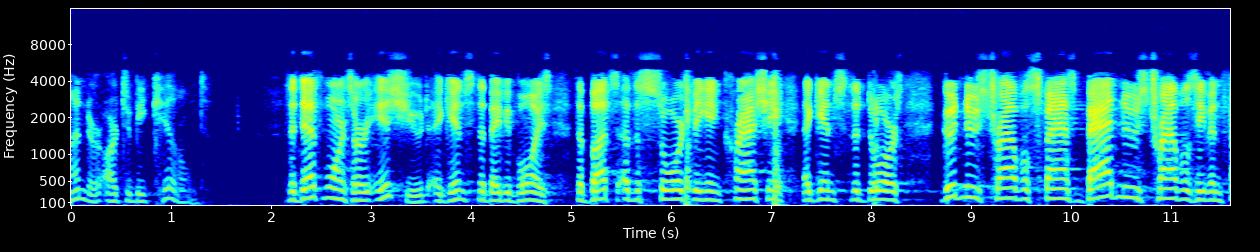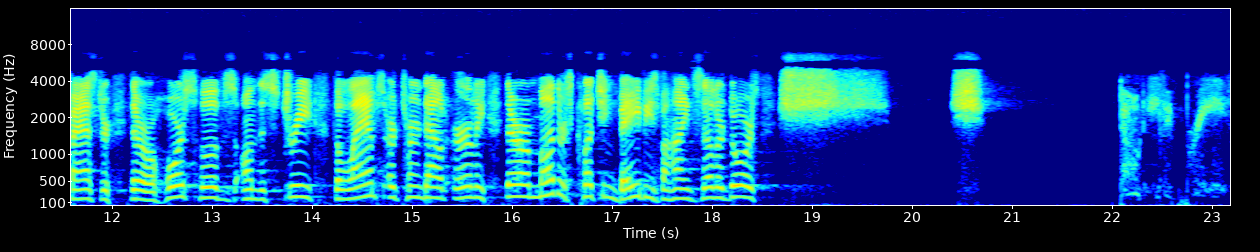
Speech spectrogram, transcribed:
under are to be killed. The death warrants are issued against the baby boys. The butts of the swords begin crashing against the doors. Good news travels fast. Bad news travels even faster. There are horse hooves on the street. The lamps are turned out early. There are mothers clutching babies behind cellar doors. Shh. Shh. Don't even breathe.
